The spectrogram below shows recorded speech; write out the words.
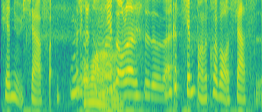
天女下凡，我们就是从那时候认识，对不对？那个？肩膀都快把我吓死了。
